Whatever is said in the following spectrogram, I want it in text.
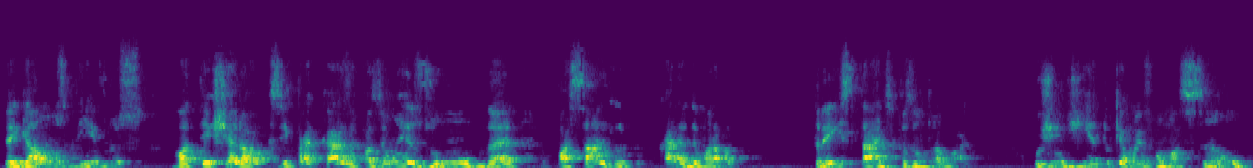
pegar uns livros, bater xerox, ir para casa, fazer um resumo, né, passar limpo. Cara, demorava três tardes fazer um trabalho. Hoje em dia, tu quer uma informação,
